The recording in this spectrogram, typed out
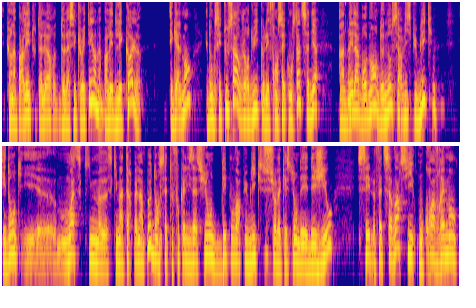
Et puis on a parlé tout à l'heure de la sécurité, on a parlé de l'école également. Et donc c'est tout ça aujourd'hui que les Français constatent, c'est-à-dire un délabrement de nos services publics. Et donc, euh, moi, ce qui me- ce qui m'interpelle un peu dans cette focalisation des pouvoirs publics sur la question des, des JO, c'est le fait de savoir si on croit vraiment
